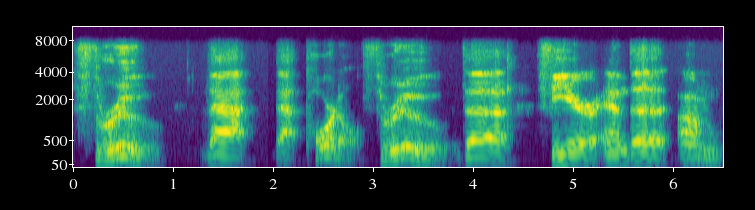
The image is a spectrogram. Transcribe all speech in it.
through that that portal through the fear and the um,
